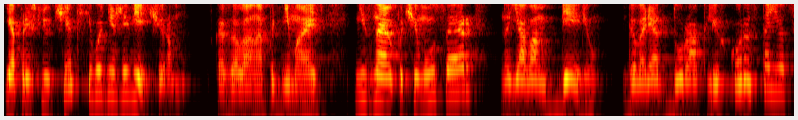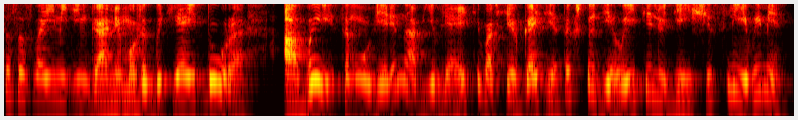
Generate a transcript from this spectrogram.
Я пришлю чек сегодня же вечером, сказала она, поднимаясь. Не знаю почему, сэр, но я вам верю. Говорят, дурак легко расстается со своими деньгами. Может быть, я и дура. А вы самоуверенно объявляете во всех газетах, что делаете людей счастливыми.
